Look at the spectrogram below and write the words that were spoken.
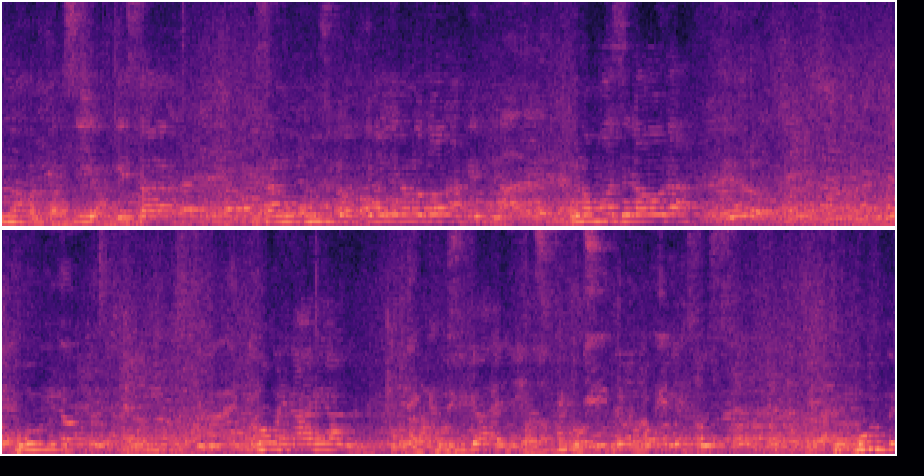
una fantasía. Aquí está, están los músicos, aquí va llegando toda la gente. Bueno, vamos a hacer ahora un, un homenaje al, a la música del Pacífico Sur de Colombia. Esto es un bunde,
